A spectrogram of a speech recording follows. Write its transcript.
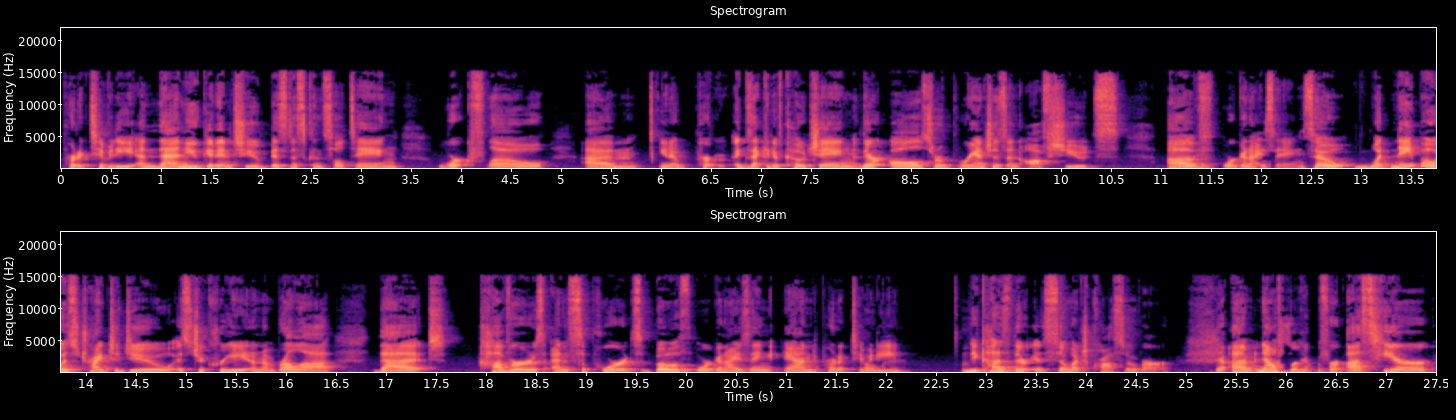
productivity. And then you get into business consulting workflow um, you know per, executive coaching. They're all sort of branches and offshoots of okay. organizing. So what napo has tried to do is to create an umbrella that covers and supports both organizing and productivity okay. mm-hmm. because there is so much crossover. Yeah. Um, now, for for us here,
